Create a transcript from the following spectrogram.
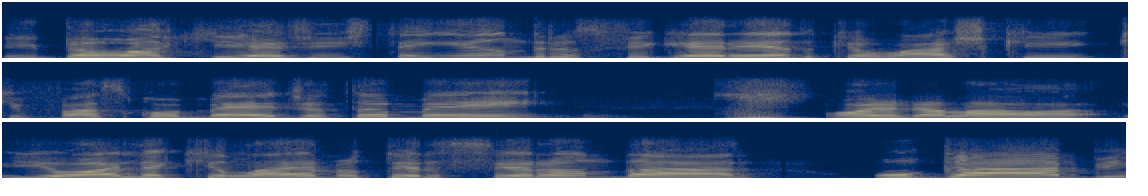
Então aqui a gente tem Andres Figueiredo, que eu acho que, que faz comédia também. Olha lá, ó. E olha que lá é no terceiro andar. O Gabi,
